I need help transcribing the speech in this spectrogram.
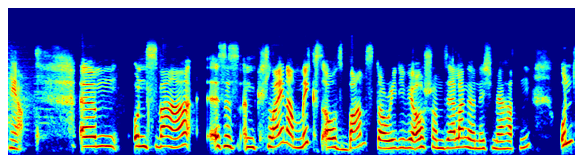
Ja. Ähm, und zwar es ist ein kleiner Mix aus Bahn-Story, die wir auch schon sehr lange nicht mehr hatten, und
